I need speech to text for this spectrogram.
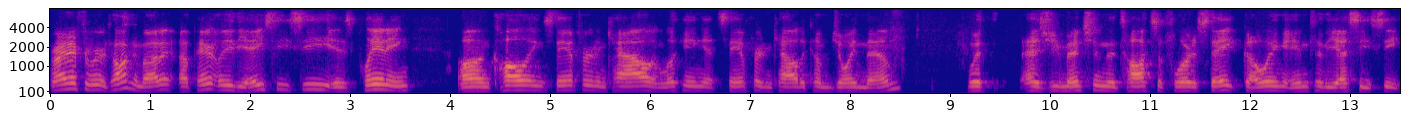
right after we were talking about it, apparently the ACC is planning on calling Stanford and Cal and looking at Stanford and Cal to come join them with as you mentioned the talks of Florida State going into the SEC.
